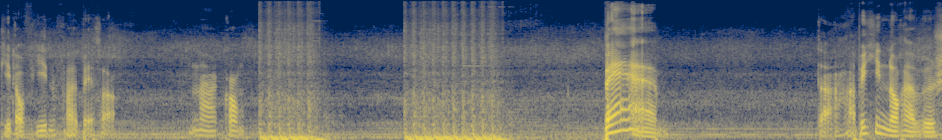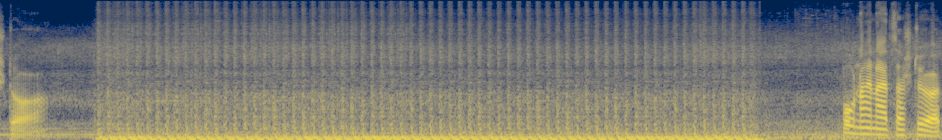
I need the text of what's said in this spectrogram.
geht auf jeden Fall besser. Na, komm. Bam! Da habe ich ihn noch erwischt, doch. Bodeneinheit zerstört.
